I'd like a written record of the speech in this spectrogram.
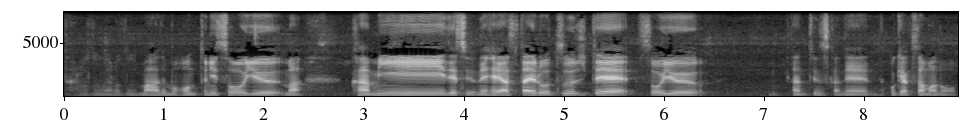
なるほどなるほど。まあでも本当にそういうまあ髪ですよね。ヘアスタイルを通じてそういうなんていうんですかね。お客様の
